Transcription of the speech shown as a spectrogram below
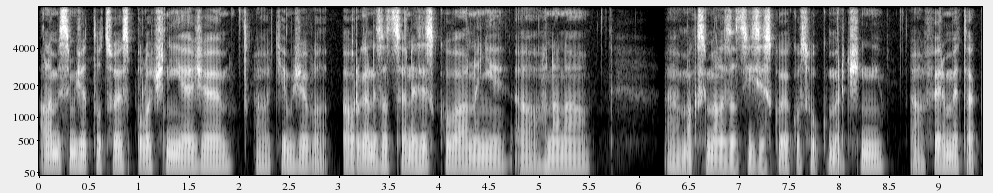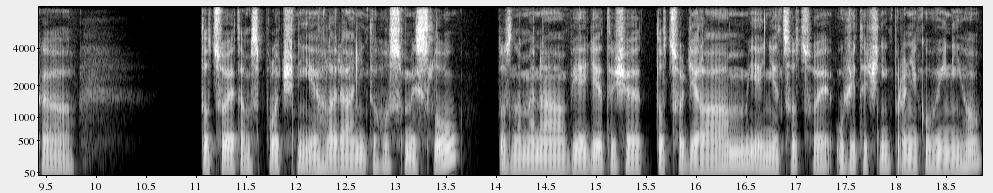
Ale myslím, že to, co je společný, je, že tím, že organizace nezisková není hnaná maximalizací zisku, jako jsou komerční firmy, tak to, co je tam společný, je hledání toho smyslu, to znamená vědět, že to, co dělám, je něco, co je užitečný pro někoho jiného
